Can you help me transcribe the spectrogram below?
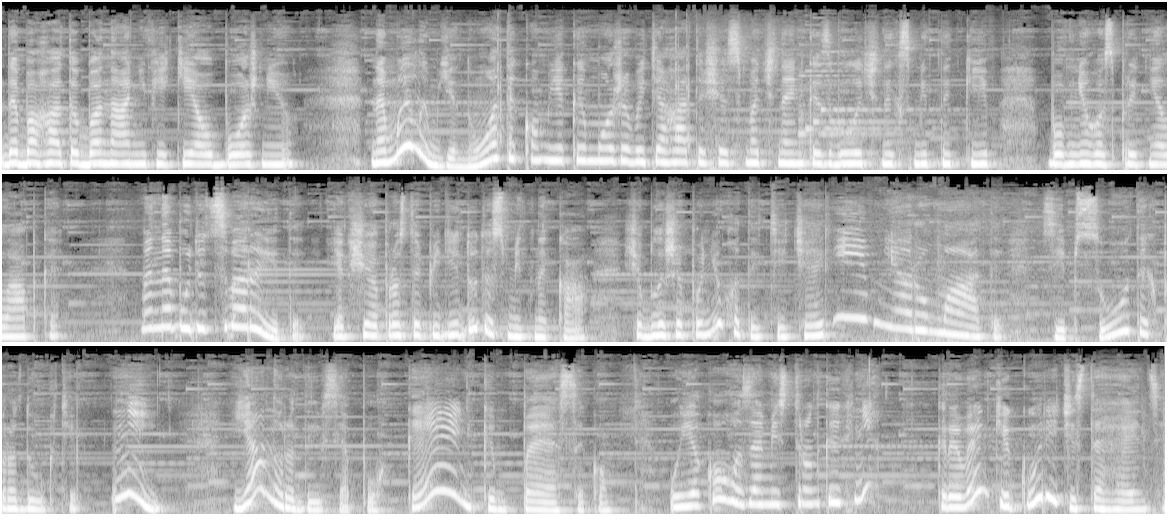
де багато бананів, які я обожнюю, не милим єнотиком, який може витягати щось смачненьке з вуличних смітників, бо в нього спритні лапки. Мене будуть сварити, якщо я просто підійду до смітника, щоб лише понюхати ці чарівні аромати зіпсутих продуктів. Ні, я народився пухкеньким песиком, у якого замість струнких ніг кривенькі курячі стегенці.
